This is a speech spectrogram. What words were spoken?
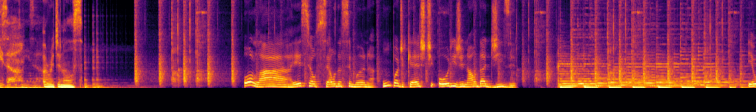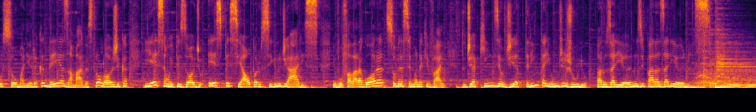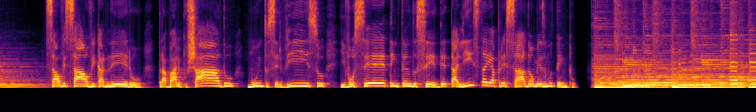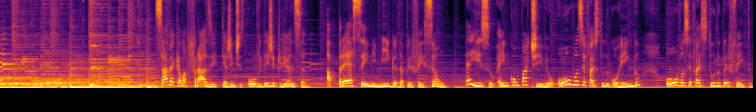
Deezer Originals. Olá, esse é o Céu da Semana, um podcast original da Deezer. Eu sou Mariana Candeias, a Maga Astrológica, e esse é um episódio especial para o signo de Ares. Eu vou falar agora sobre a semana que vai, do dia 15 ao dia 31 de julho, para os arianos e para as arianas. Salve, salve, carneiro! Trabalho puxado, muito serviço e você tentando ser detalhista e apressado ao mesmo tempo. Sabe aquela frase que a gente ouve desde criança? A pressa é inimiga da perfeição? É isso, é incompatível. Ou você faz tudo correndo, ou você faz tudo perfeito.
